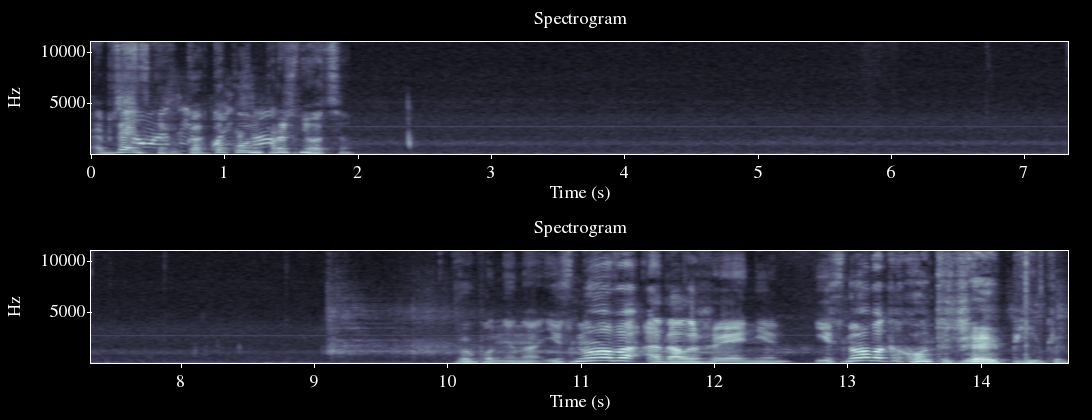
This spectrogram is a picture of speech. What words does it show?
Обязательно скажу, как только он проснется. Выполнено. И снова одолжение. И снова какой-то JP.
